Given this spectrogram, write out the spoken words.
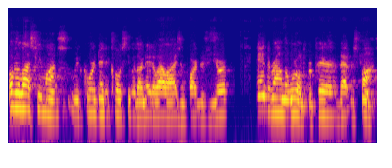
Over the last few months, we've coordinated closely with our NATO allies and partners in Europe and around the world to prepare that response.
